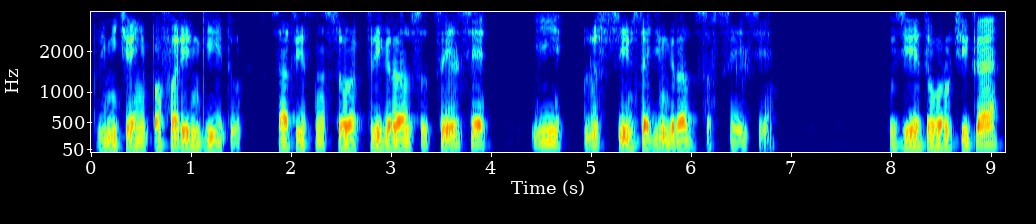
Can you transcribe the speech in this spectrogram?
Примечание по Фаренгейту, соответственно, 43 градуса Цельсия и плюс 71 градусов Цельсия. Возле этого ручейка,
